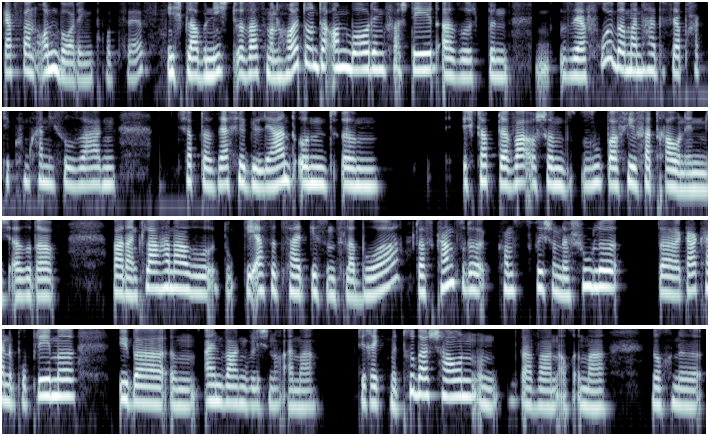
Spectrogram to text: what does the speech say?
gab es da einen Onboarding-Prozess? Ich glaube nicht, was man heute unter Onboarding versteht. Also ich bin sehr froh über mein halbes Jahr Praktikum, kann ich so sagen. Ich habe da sehr viel gelernt und ähm, ich glaube, da war auch schon super viel Vertrauen in mich. Also da war dann klar, Hanna, so du, die erste Zeit gehst ins Labor. Das kannst du, da kommst frisch von der Schule, da gar keine Probleme. Über ähm, einen Wagen will ich noch einmal direkt mit drüber schauen und da waren auch immer noch eine,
